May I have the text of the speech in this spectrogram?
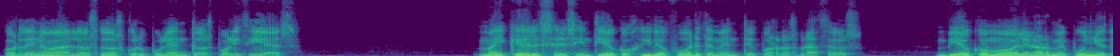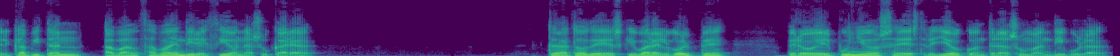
ordenó a los dos corpulentos policías. Michael se sintió cogido fuertemente por los brazos. Vio cómo el enorme puño del capitán avanzaba en dirección a su cara. Trató de esquivar el golpe, pero el puño se estrelló contra su mandíbula.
